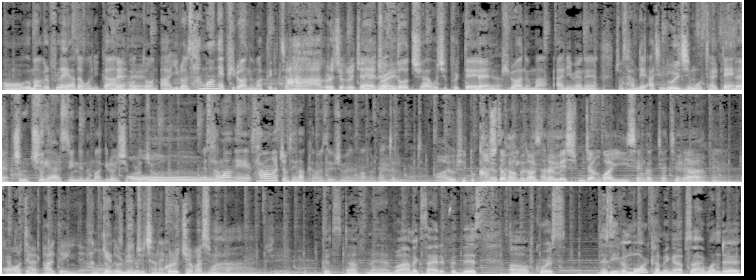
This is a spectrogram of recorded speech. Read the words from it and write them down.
어, 음악을 플레이하다 보니까 네. 어떤 아 이런 상황에 필요한 음악들 있잖아요. 아, 그렇죠, 그렇죠. 네, 네, 좀 네. 더 취하고 싶을 때 네. 필요한 음악 아니면은 좀 사람들이 아직 놀지 못할 때 네. 춤추게 할 수 있는 음악 이런 식으로 오. 좀 상황에 상황을 좀 생각하면서 요즘에는 음악을 만드는 것 같아요. 아, 역시 또 가수다 보니까 사람의. 심장과 이 생각 자체가 네. 어, 잘 파악되어 있네요. 함께 놀면 좋잖아요. 그렇죠, 맞습니다. Wow. Good stuff, man. Well, I'm excited for this. Uh, of course, there's even more coming up. So I wonder,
